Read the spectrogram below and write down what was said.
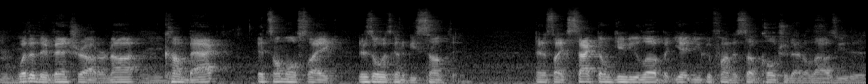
Mhm. whether they venture out or not, Mhm. come back. It's almost like there's always going to be something, and it's like Sac don't give you love, but yet you can find a subculture that allows you to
